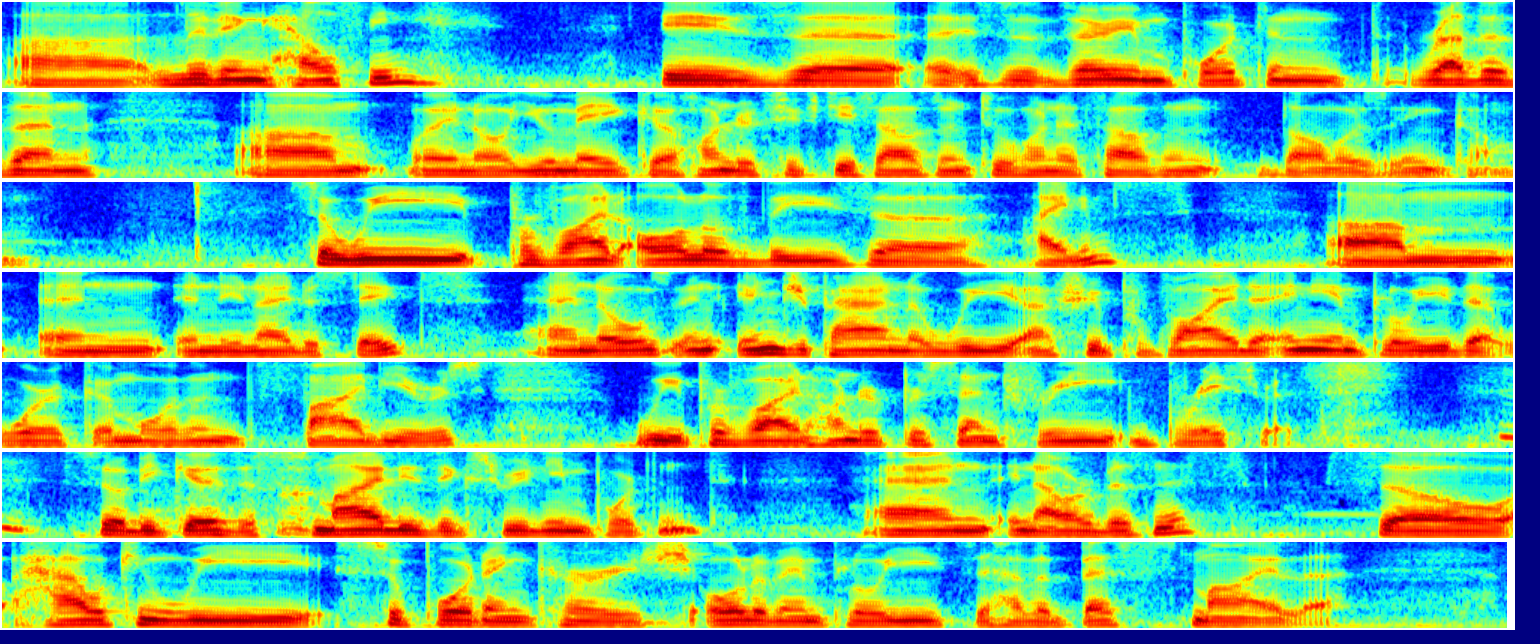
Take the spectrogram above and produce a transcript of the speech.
uh, living healthy is uh, is very important rather than um, you know you make a hundred fifty thousand two hundred thousand dollars income. So we provide all of these uh, items. um, in in the United States, and also in, in Japan, we actually provide any employee that work uh, more than five years, we provide 100% free bracelet. So because the smile is extremely important, and in our business, so how can we support and encourage all of our employees to have a best smile?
